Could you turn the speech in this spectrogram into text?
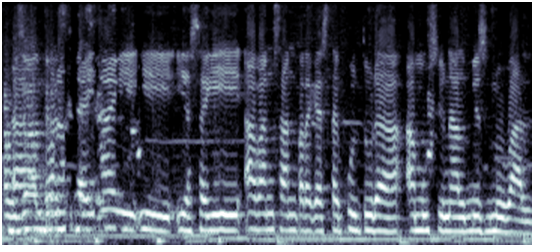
A vosaltres, bona feina i, i, i a seguir avançant per aquesta cultura emocional més global.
